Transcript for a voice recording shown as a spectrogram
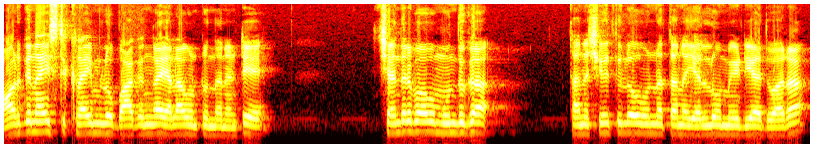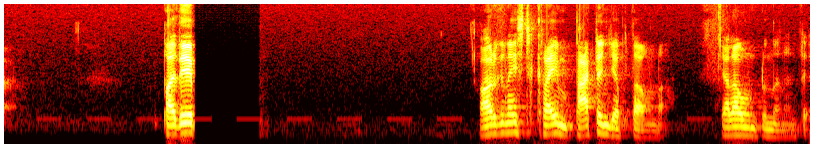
ఆర్గనైజ్డ్ క్రైమ్లో భాగంగా ఎలా ఉంటుందనంటే చంద్రబాబు ముందుగా తన చేతిలో ఉన్న తన ఎల్లో మీడియా ద్వారా పదే ఆర్గనైజ్డ్ క్రైమ్ ప్యాటర్న్ చెప్తా ఉన్నా. ఎలా ఉంటుందనంటే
